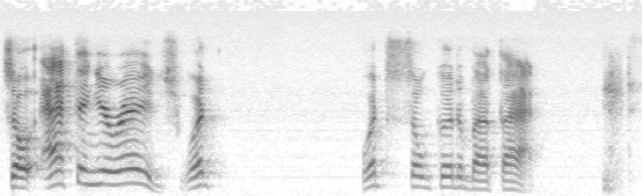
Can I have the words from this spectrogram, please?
So acting your age, what what's so good about that?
